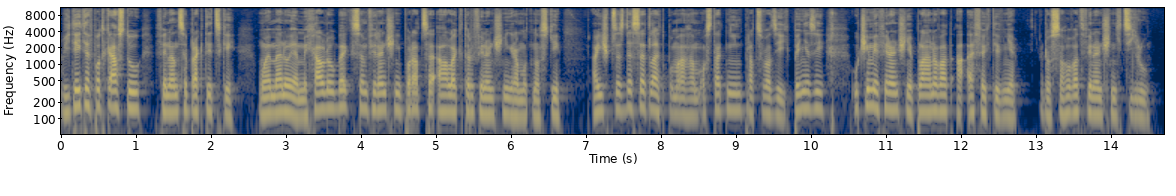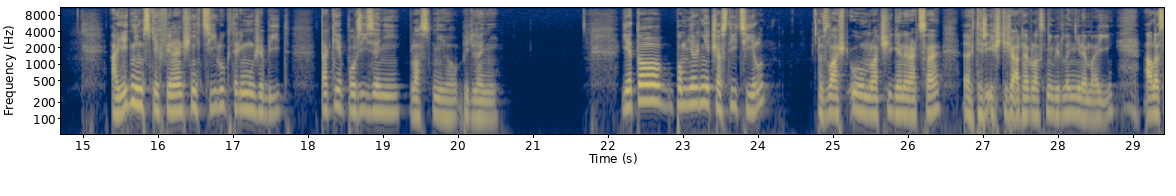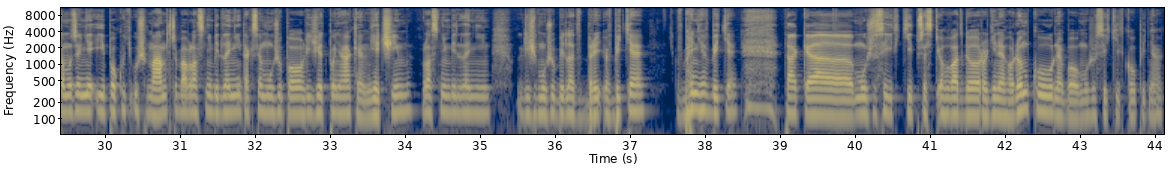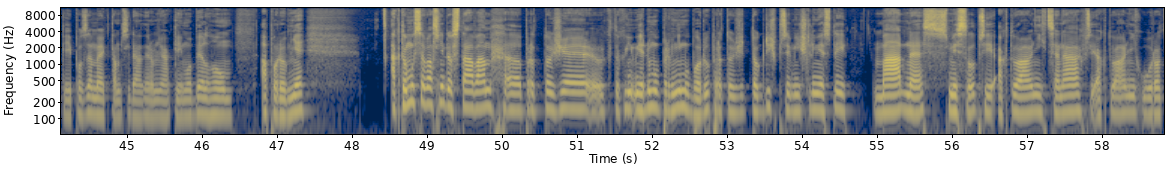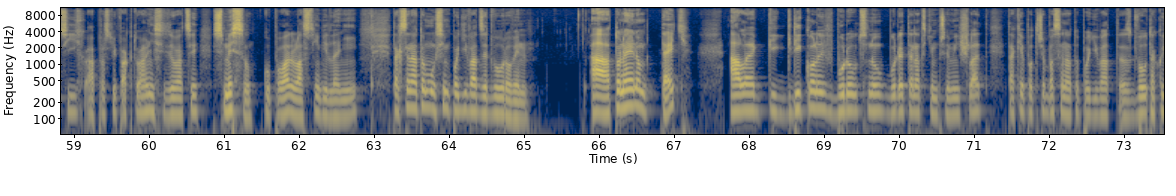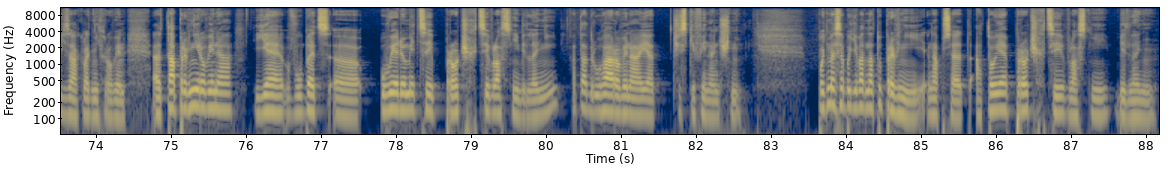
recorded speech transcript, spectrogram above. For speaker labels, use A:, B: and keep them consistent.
A: Vítejte v podcastu Finance prakticky. Moje jméno je Michal Doubek, jsem finanční poradce a lektor finanční gramotnosti. A již přes 10 let pomáhám ostatním pracovat s jejich penězi, učím je finančně plánovat a efektivně dosahovat finančních cílů. A jedním z těch finančních cílů, který může být, tak je pořízení vlastního bydlení. Je to poměrně častý cíl, zvlášť u mladší generace, eh, kteří ještě žádné vlastní bydlení nemají. Ale samozřejmě i pokud už mám třeba vlastní bydlení, tak se můžu pohlížet po nějakém větším vlastním bydlením. Když můžu bydlet v, br- v bytě, v Brně v bytě, tak uh, můžu si jít chtít přestěhovat do rodinného domku, nebo můžu si chtít koupit nějaký pozemek, tam si dát jenom nějaký mobil home a podobně. A k tomu se vlastně dostávám, uh, protože k takovému jednomu prvnímu bodu, protože to, když přemýšlím, jestli má dnes smysl při aktuálních cenách, při aktuálních úrocích a prostě v aktuální situaci smysl kupovat vlastní bydlení, tak se na to musím podívat ze dvou rovin. A to nejenom teď, ale kdykoliv v budoucnu budete nad tím přemýšlet, tak je potřeba se na to podívat z dvou takových základních rovin. E, ta první rovina je vůbec uh, uvědomit si, proč chci vlastní bydlení a ta druhá rovina je čistě finanční. Pojďme se podívat na tu první napřed a to je, proč chci vlastní bydlení.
